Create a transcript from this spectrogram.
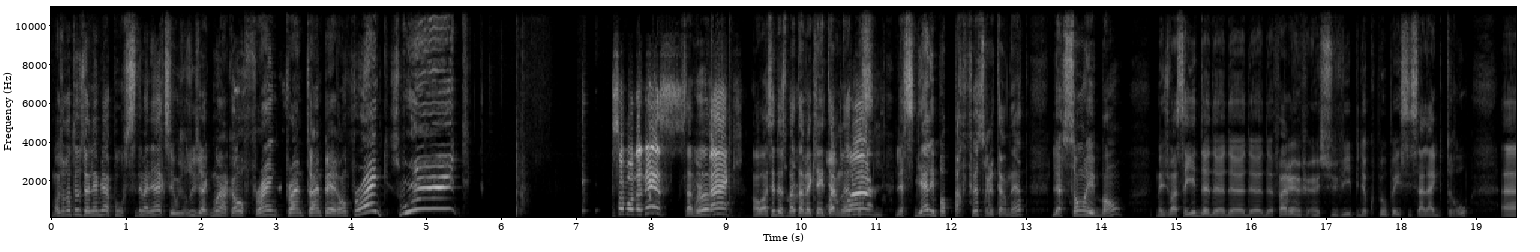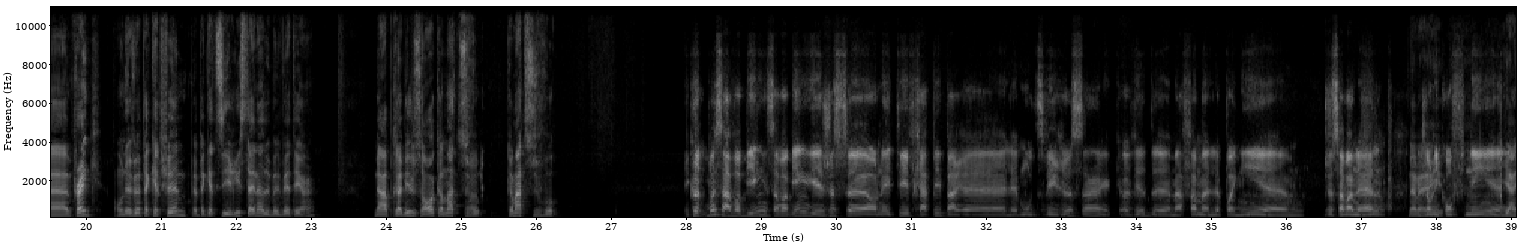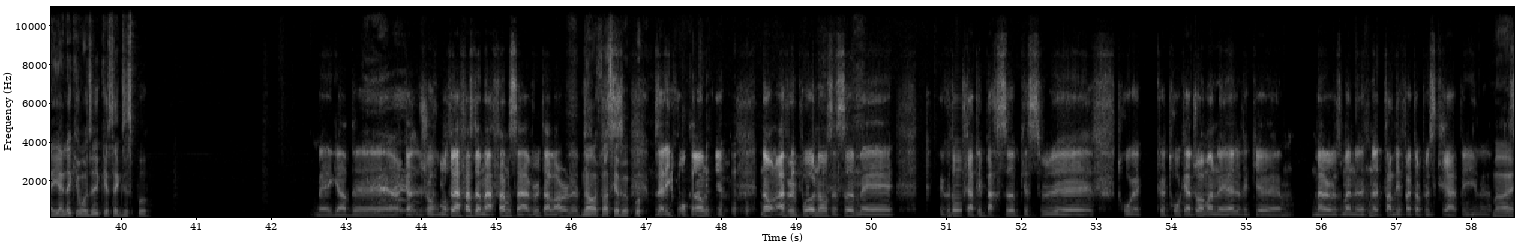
Bonjour à tous, c'est lumière pour Cinémaniacs et aujourd'hui j'ai avec moi encore Frank Primetime Perron. Frank! Sweet! Ça, mon Denis! Ça We're va? back! On va essayer de se battre avec ouais. parce que le signal n'est pas parfait sur Internet. Le son est bon, mais je vais essayer de, de- de- de- de faire un, un suivi puis de couper au pays si ça lag trop. Euh, Frank, on a vu un paquet de films, un paquet de séries cette année en 2021. Mais en premier, je veux savoir comment tu vas. Comment tu vas? Écoute, moi, ça va bien, ça va bien. Il a juste, euh, on a été frappé par euh, le maudit virus, hein, COVID. Euh, ma femme, l'a pogné juste avant Noël. Non, mais là, on est confinés. il y, en a qui vont dire que ça n'existe pas. Mais regarde, euh, regarde, je vais vous montrer la face de ma femme, ça veut tout à l'heure. là. Non, je pense qu'elle veut pas. Vous allez comprendre que. Non, elle veut pas, non, c'est ça, mais. Écoute, on est frappé par ça, qu'est-ce que tu veux, euh, trois- que 3-4 jours avant Noël, avec malheureusement no- notre temps des fêtes un peu scrappé. Là, Ouais.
